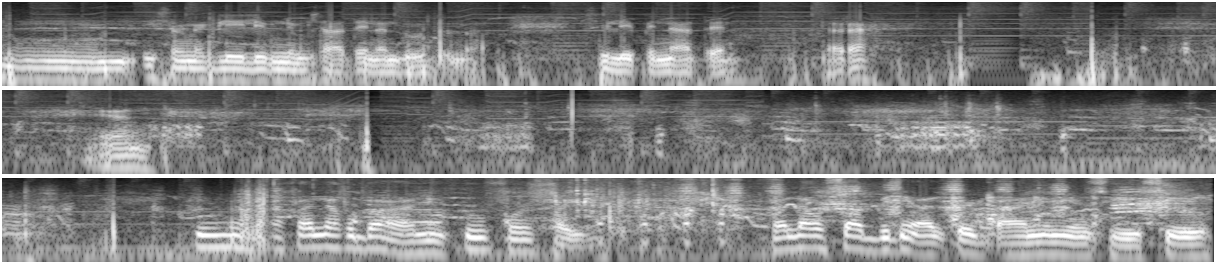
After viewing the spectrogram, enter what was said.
yung isang naglilimlim sa atin nandito no? Silipin natin. Tara Ayan. Yung akala ko ba yung 245? Akala ko sabi ni Alfred anim yung sisiw.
